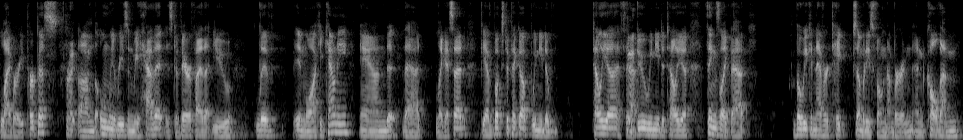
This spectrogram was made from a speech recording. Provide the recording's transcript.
library purpose. Right. Um, the only reason we have it is to verify that you live in Milwaukee County and that, like I said, if you have books to pick up, we need to tell you. If they're Yeah. due, we need to tell you. Things like that. But we can never take somebody's phone number and, and call them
